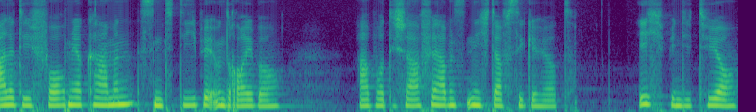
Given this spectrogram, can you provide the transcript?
Alle, die vor mir kamen, sind Diebe und Räuber, aber die Schafe haben nicht auf sie gehört. Ich bin die Tür,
